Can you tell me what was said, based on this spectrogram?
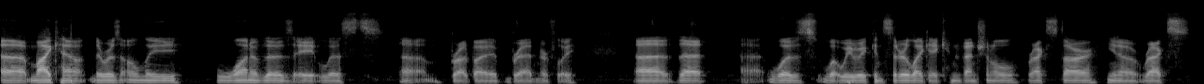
uh, my count, there was only one of those eight lists um, brought by Brad Nerfly uh, that uh, was what we would consider like a conventional Rex star. You know, Rex,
